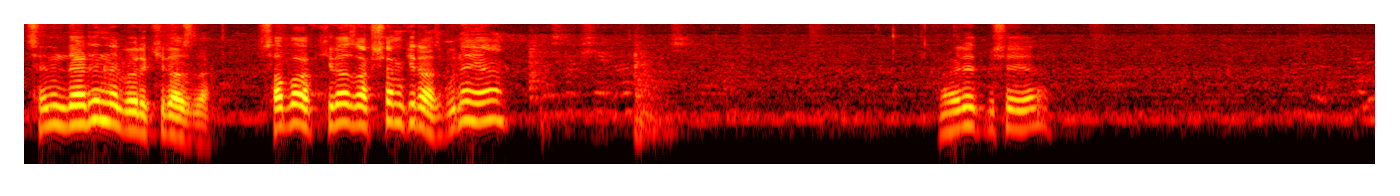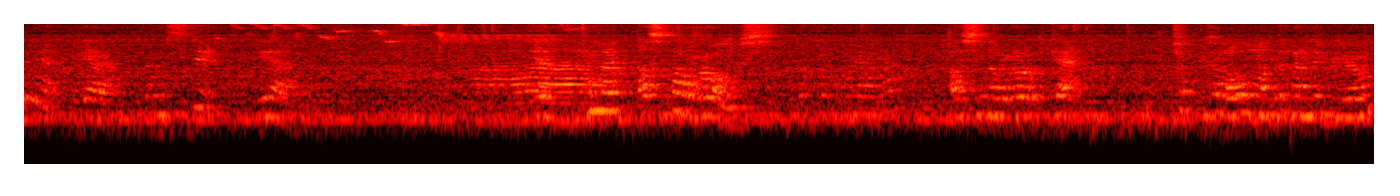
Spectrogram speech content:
senin derdin ne böyle kirazla? Sabah kiraz, akşam kiraz. Bu ne ya? Hayret bir şey ya. Aslında çok güzel olmadı ben de biliyorum.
